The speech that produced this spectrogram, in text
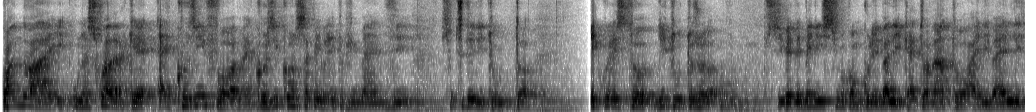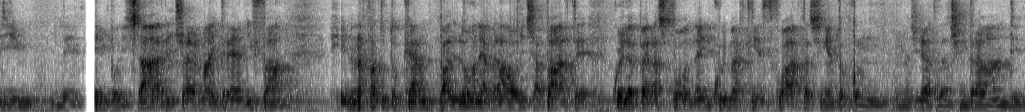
quando hai una squadra che è così in forma, è così consapevole dei propri mezzi, succede di tutto. E questo di tutto si vede benissimo con Koulibaly che è tornato ai livelli di, del tempo di Sarri, cioè ormai tre anni fa, e non ha fatto toccare un pallone a Vlaovic, a parte quello per la sponda in cui Martinez quarta ha segnato con una girata da centravanti.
